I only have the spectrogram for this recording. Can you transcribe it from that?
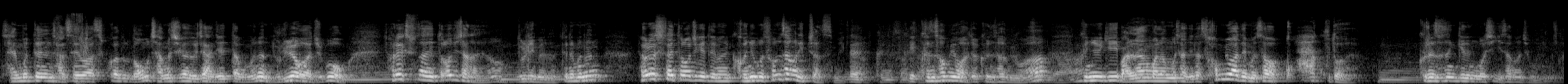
잘못된 자세와 습관으로 너무 장시간 의자에 앉아 있다 보면은 눌려가지고 음. 혈액 순환이 떨어지잖아요. 음. 눌리면은 그러면은 혈액 순환이 떨어지게 되면 근육은 손상을 입지 않습니까? 네, 근육 그게 손상. 근섬유화죠, 근섬유화. 근섬유화. 근육이 말랑말랑한 것이 아니라 섬유화되면서 꽉 굳어요. 음. 그래서 생기는 것이 이상한 증후군입니다.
